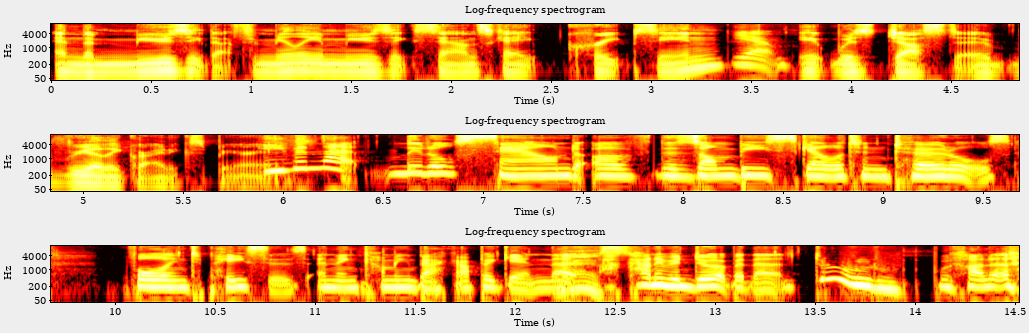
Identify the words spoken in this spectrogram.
and the music, that familiar music soundscape creeps in, Yeah. it was just a really great experience. Even that little sound of the zombie skeleton turtles falling to pieces and then coming back up again. That Yes. I can't even do it, but that we're kind of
